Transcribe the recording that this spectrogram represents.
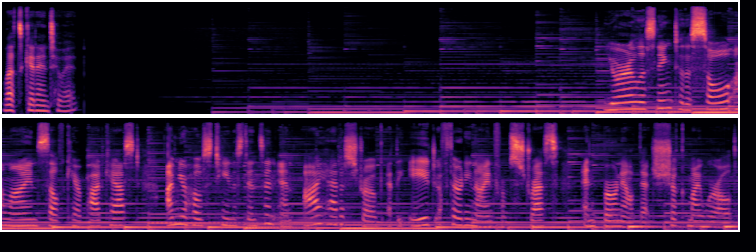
Let's get into it. You're listening to the Soul Aligned Self Care Podcast. I'm your host, Tina Stinson, and I had a stroke at the age of 39 from stress and burnout that shook my world.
